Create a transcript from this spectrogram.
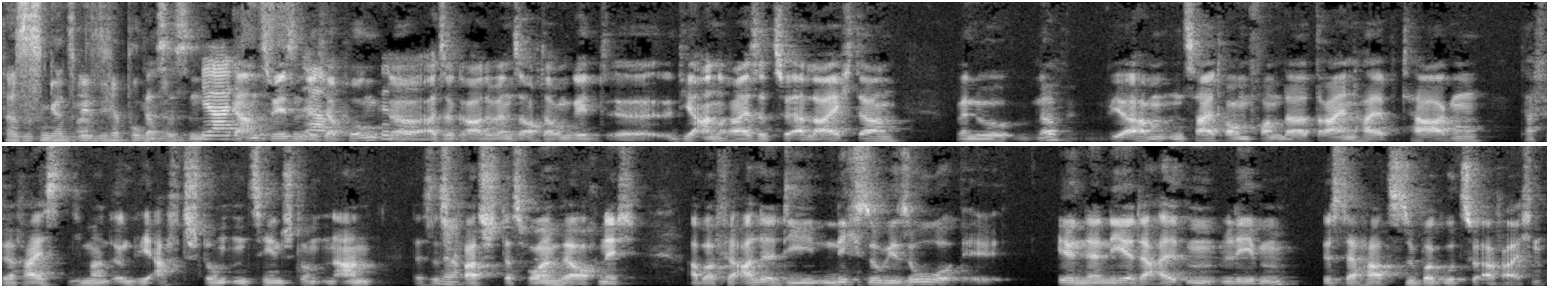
Das ist ein ganz wesentlicher Punkt. Das ne? ist ein Ja, das ganz ist- wesentlicher ja, Punkt. genau. Ne? Also gerade wenn es auch darum geht, äh, die Anreise zu erleichtern, wenn du, ne, wir haben einen Zeitraum von da dreieinhalb Tagen, dafür reist niemand irgendwie acht Stunden, zehn Stunden an. Das ist Ja. Quatsch, das wollen wir auch nicht. Aber für alle, die nicht sowieso äh, in der Nähe der Alpen leben, ist der Harz super gut zu erreichen.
